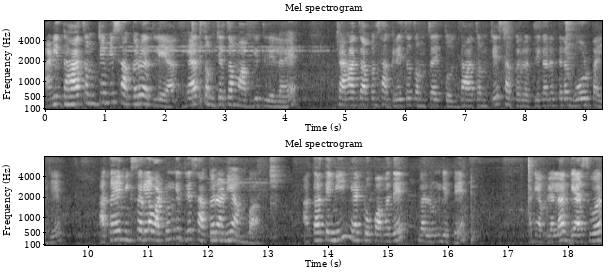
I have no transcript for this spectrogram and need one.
आणि दहा चमचे मी साखर घातली आहे. ह्याच चमच्याचा माप घेतलेला आहे. चहाचा आपण साखरेचा चमचा आहे तो दहा चमचे साखर घातली कारण त्याला गोड पाहिजे. आता हे मिक्सरला वाटून घेतले साखर आणि आंबा. आता ते मी ह्या टोपामध्ये घालून घेते. आणि आपल्याला गॅसवर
